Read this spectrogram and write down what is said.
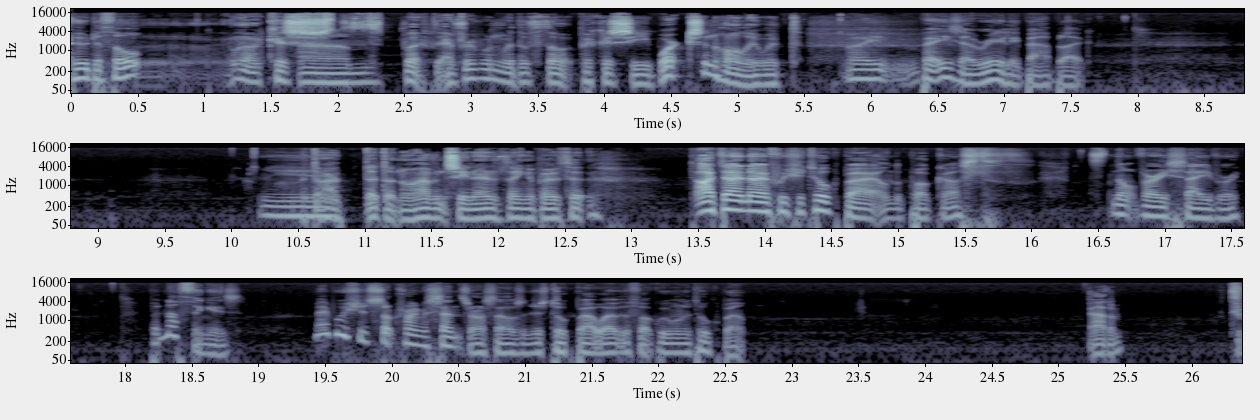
Who'd have thought? Well, because Um, everyone would have thought because he works in Hollywood. Oh, he- but he's a really bad bloke. I, don't, I, I don't know. I haven't seen anything about it. I don't know if we should talk about it on the podcast. it's not very savoury. But nothing is. Maybe we should stop trying to censor ourselves and just talk about whatever the fuck we want to talk about. Adam.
